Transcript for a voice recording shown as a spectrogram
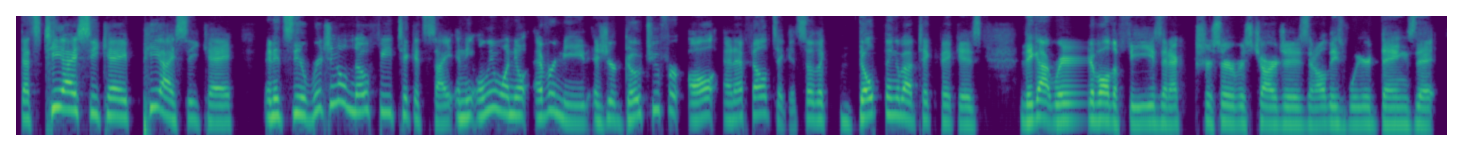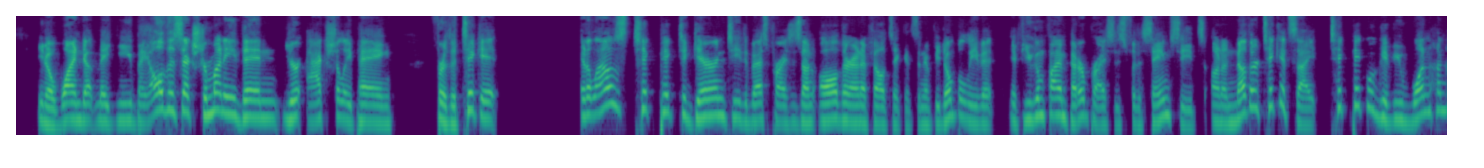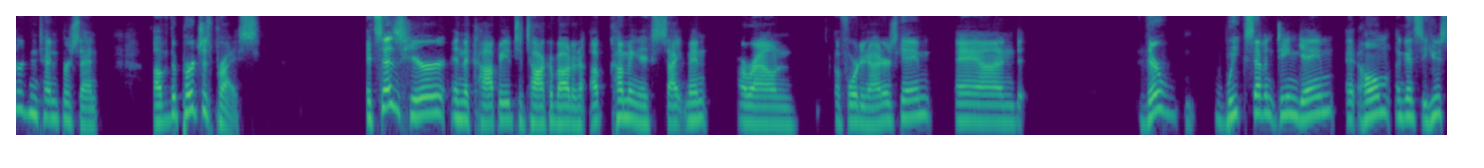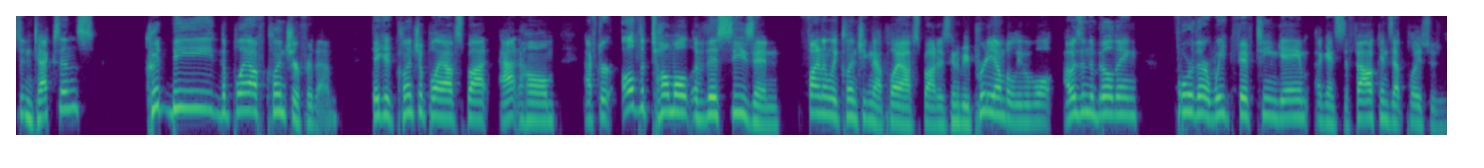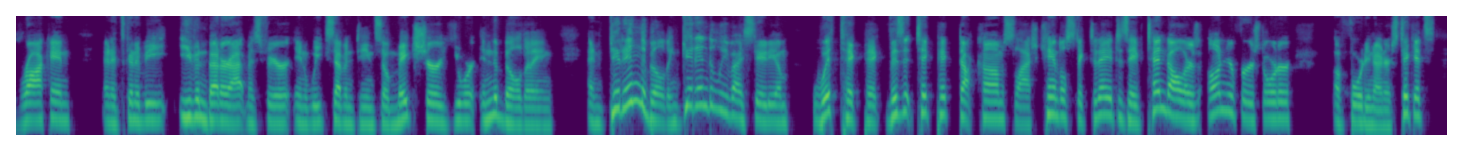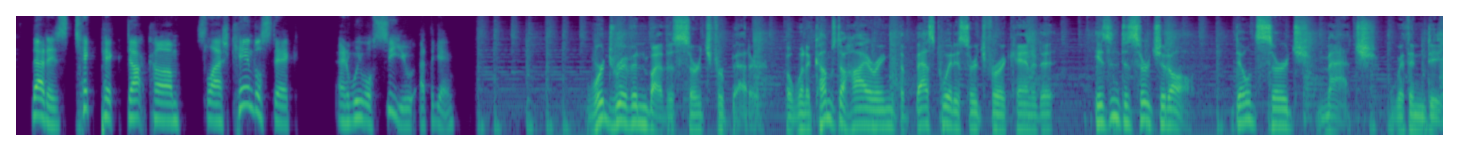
That's T I C K P I C K. And it's the original no fee ticket site and the only one you'll ever need as your go to for all NFL tickets. So, the dope thing about TickPick is they got rid of all the fees and extra service charges and all these weird things that, you know, wind up making you pay all this extra money than you're actually paying for the ticket. It allows TickPick to guarantee the best prices on all their NFL tickets. And if you don't believe it, if you can find better prices for the same seats on another ticket site, TickPick will give you 110% of the purchase price. It says here in the copy to talk about an upcoming excitement around a 49ers game and their week 17 game at home against the Houston Texans could be the playoff clincher for them. They could clinch a playoff spot at home after all the tumult of this season. Finally, clinching that playoff spot is going to be pretty unbelievable. I was in the building for their week 15 game against the Falcons. That place was rocking and it's going to be even better atmosphere in week 17. So make sure you are in the building and get in the building, get into Levi Stadium with TickPick. Visit tickpick.com slash candlestick today to save $10 on your first order of 49ers tickets. That is tickpick.com slash candlestick. And we will see you at the game. We're driven by the search for better. But when it comes to hiring, the best way to search for a candidate isn't to search at all. Don't search match with Indeed.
